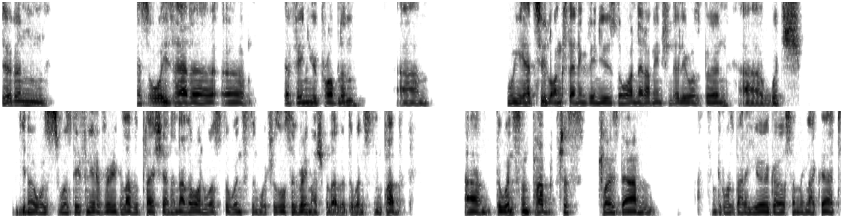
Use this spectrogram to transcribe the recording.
Durban has always had a a, a venue problem. Um, we had two long-standing venues. The one that I mentioned earlier was Burn, uh, which you know, was was definitely a very beloved place. And another one was the Winston, which was also very much beloved, the Winston pub. Um, the Winston pub just closed down, I think it was about a year ago or something like that.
